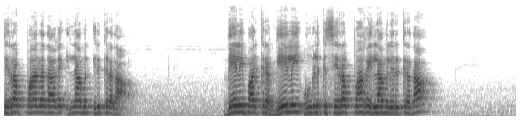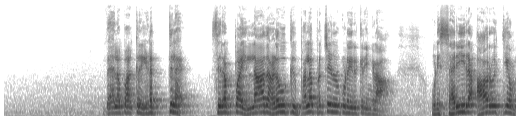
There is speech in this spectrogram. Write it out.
சிறப்பானதாக இல்லாமல் இருக்கிறதா? வேலை பார்க்கிற வேலை உங்களுக்கு சிறப்பாக இல்லாமல் இருக்கிறதா? வேலை பார்க்குற இடத்துல சிறப்பாக இல்லாத அளவுக்கு பல பிரச்சனைகள் கூட இருக்கிறீங்களா? உங்களுடைய சரீர ஆரோக்கியம்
